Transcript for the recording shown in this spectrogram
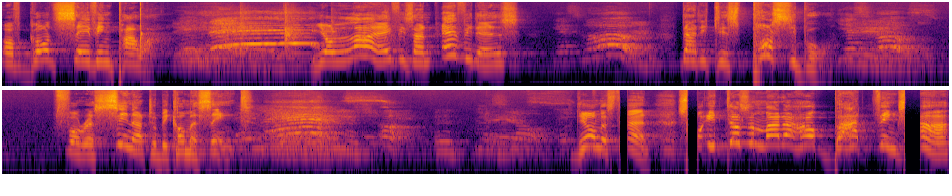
of God's saving power. Amen. Your life is an evidence that it is possible yes, for a sinner to become a saint. Mm. Do you understand? So it doesn't matter how bad things are,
